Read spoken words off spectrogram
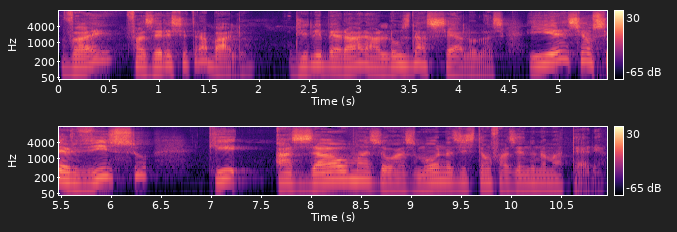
vai fazer esse trabalho de liberar a luz das células. E esse é o serviço que as almas ou as monas estão fazendo na matéria.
